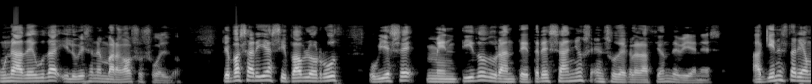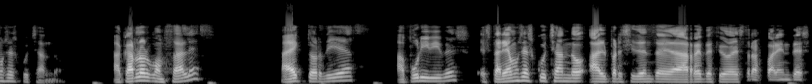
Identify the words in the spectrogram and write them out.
una deuda y le hubiesen embargado su sueldo? ¿Qué pasaría si Pablo Ruz hubiese mentido durante tres años en su declaración de bienes? ¿A quién estaríamos escuchando? ¿A Carlos González? ¿A Héctor Díaz? ¿A Puri Vives? ¿Estaríamos escuchando al presidente de la red de ciudades transparentes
